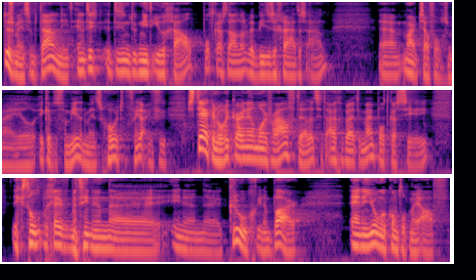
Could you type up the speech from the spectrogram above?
Dus mensen betalen niet. En het is, het is natuurlijk niet illegaal, podcast downloaden. Wij bieden ze gratis aan. Uh, maar het zou volgens mij heel... Ik heb het van meerdere mensen gehoord. Van, ja, sterker nog, ik kan je een heel mooi verhaal vertellen. Het zit uitgebreid in mijn podcastserie. Ik stond op een gegeven moment in een, uh, in een uh, kroeg, in een bar. En een jongen komt op mij af.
